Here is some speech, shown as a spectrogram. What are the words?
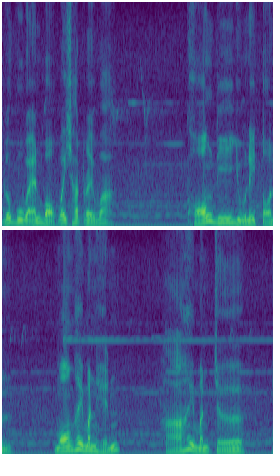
หลวงปู่แหวนบอกไว้ชัดเลยว่า ของดีอยู่ในตน มองให้มันเห็น หาให้มันเจอ ภ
